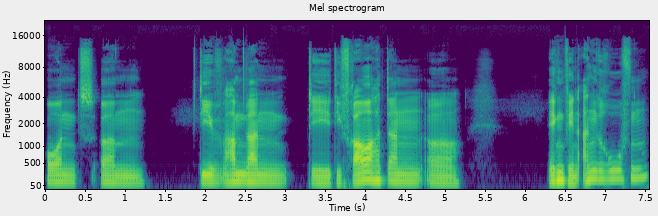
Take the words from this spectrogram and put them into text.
Und ähm, die haben dann, die, die Frau hat dann äh, irgendwen angerufen.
